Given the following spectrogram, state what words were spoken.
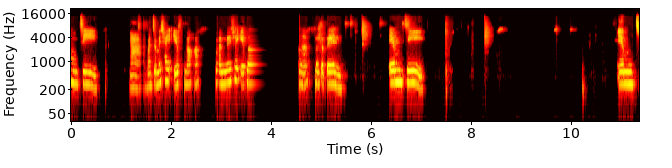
mg นะมันจะไม่ใช่ f นะคะ มันไม่ใช่ f นะ มันจะเป็น mg mg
